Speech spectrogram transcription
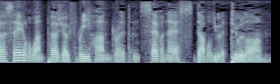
For sale one Peugeot 307 SW at Toulon.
